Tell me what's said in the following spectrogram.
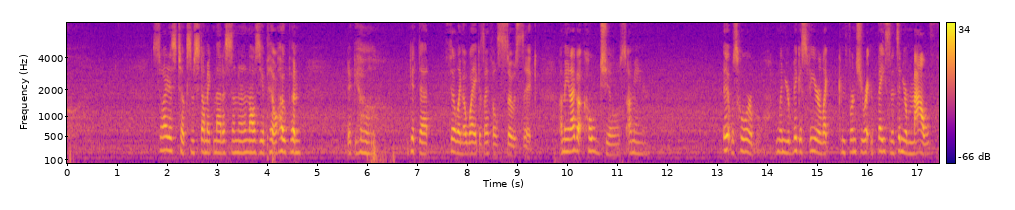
So I just took some stomach medicine and a nausea pill, hoping to go get that feeling away because I feel so sick. I mean, I got cold chills. I mean, it was horrible when your biggest fear like confronts you right in the face and it's in your mouth.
